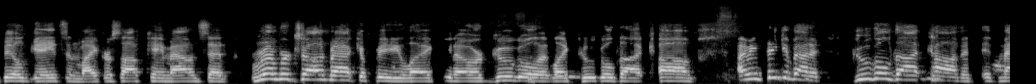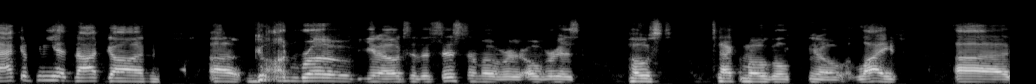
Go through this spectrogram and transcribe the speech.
Bill Gates and Microsoft came out and said, "Remember John McAfee," like you know, or Google at like Google.com. I mean, think about it. Google.com. If, if McAfee had not gone uh, gone rogue, you know, to the system over over his post tech mogul, you know, life, uh,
